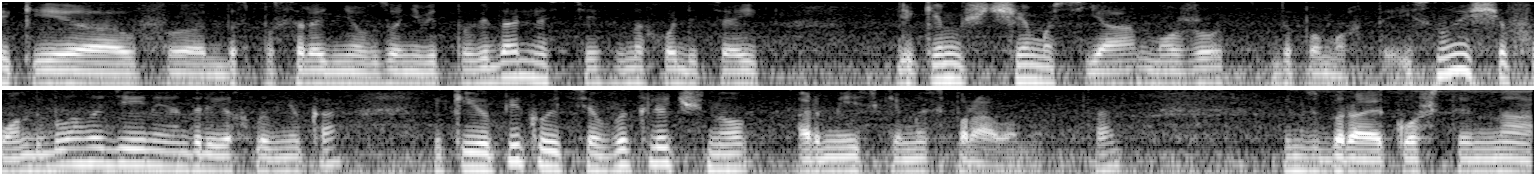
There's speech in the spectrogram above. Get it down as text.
які е, в, безпосередньо в зоні відповідальності знаходяться, і яким чимось я можу допомогти. Існує ще фонд благодійний Андрія Хливнюка, який опікується виключно армійськими справами. Так? Він збирає кошти на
